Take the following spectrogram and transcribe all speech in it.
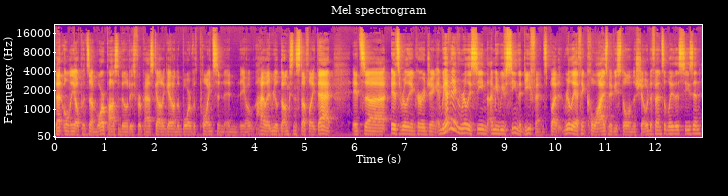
that only opens up more possibilities for Pascal to get on the board with points and, and you know highlight reel dunks and stuff like that it's uh it's really encouraging. And we haven't even really seen I mean we've seen the defense, but really I think Kawhi's maybe stolen the show defensively this season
